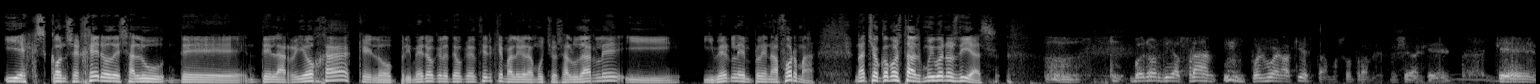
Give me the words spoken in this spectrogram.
y ex consejero de salud de, de, La Rioja, que lo primero que le tengo que decir es que me alegra mucho saludarle y, y verle en plena forma. Nacho, ¿cómo estás? Muy buenos días. Buenos días, Fran. Pues bueno, aquí estamos otra vez. O sea que, que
